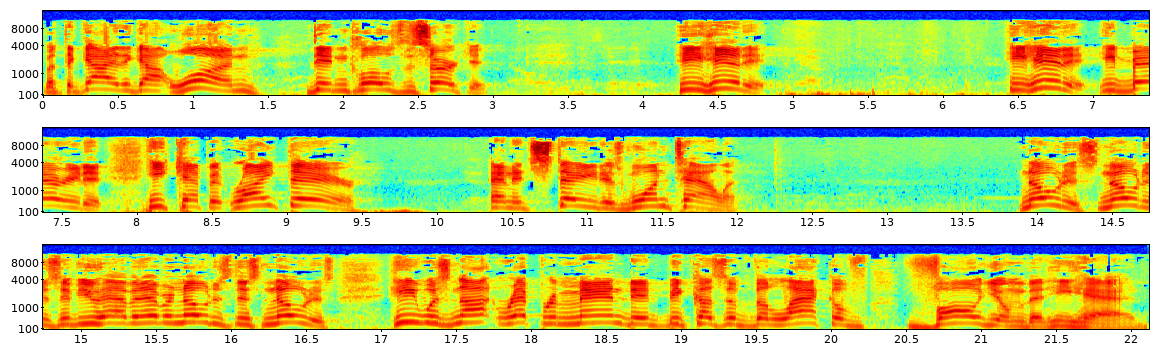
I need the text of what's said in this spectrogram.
But the guy that got one didn't close the circuit. He hid it. He hid it. He buried it. He kept it right there. And it stayed as one talent. Notice, notice, if you haven't ever noticed this, notice, he was not reprimanded because of the lack of volume that he had.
